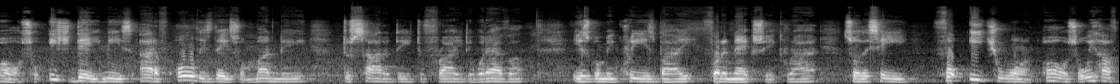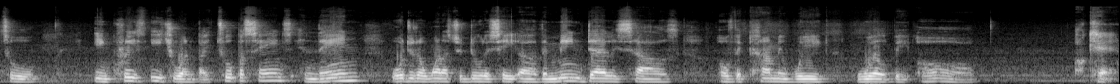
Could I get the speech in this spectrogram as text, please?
oh so each day means out of all these days from monday to saturday to friday whatever is going to increase by for the next week right? So they say for each one oh so we have to increase each one by two percent and then what do they want us to do? They say uh, the mean daily sales of the coming week will be oh okay.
